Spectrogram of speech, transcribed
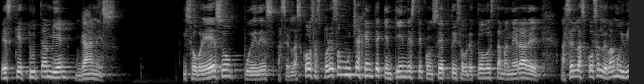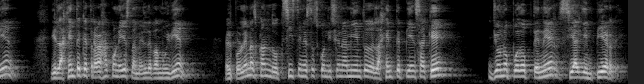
es que tú también ganes. Y sobre eso puedes hacer las cosas. Por eso mucha gente que entiende este concepto y sobre todo esta manera de hacer las cosas le va muy bien. Y la gente que trabaja con ellos también le va muy bien. El problema es cuando existen estos condicionamientos de la gente piensa que yo no puedo obtener si alguien pierde,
